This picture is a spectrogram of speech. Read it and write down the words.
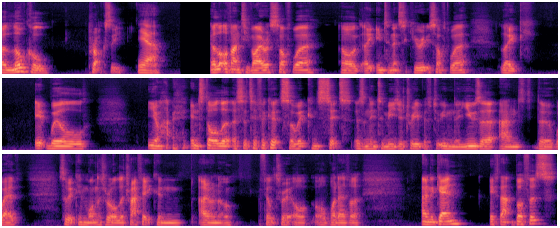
a local proxy. yeah. A lot of antivirus software or like, internet security software, like it will, you know, install a, a certificate so it can sit as an intermediary between the user and the web, so it can monitor all the traffic and I don't know filter it or or whatever. And again, if that buffers,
